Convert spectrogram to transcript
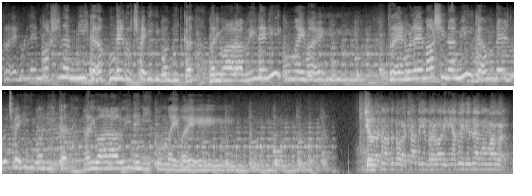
Trenule, mașină mică, unde-l duci pe Ionică? Mărioara lui Nenicu, măi, măi. Trenule, mașină mică, unde-l duci pe Ionică? Mărioara lui Nenicu, măi, măi. Cel de 26 intră la linia 2 de zeagă un vagon.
